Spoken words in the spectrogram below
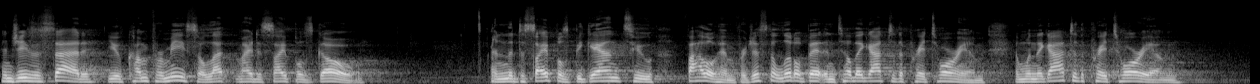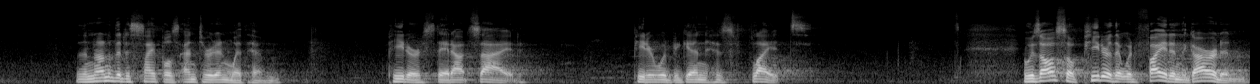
And Jesus said, You've come for me, so let my disciples go. And the disciples began to follow him for just a little bit until they got to the praetorium. And when they got to the praetorium, none of the disciples entered in with him. Peter stayed outside. Peter would begin his flight. It was also Peter that would fight in the garden.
